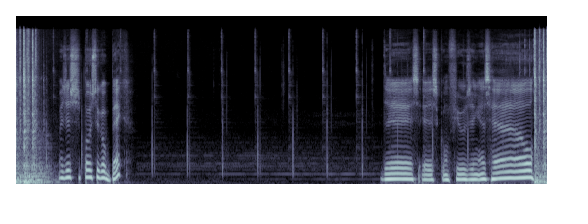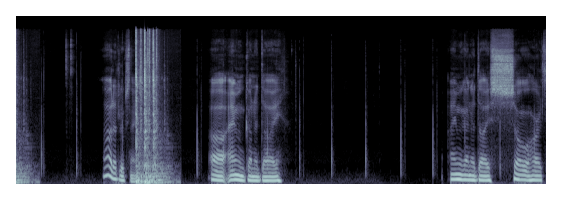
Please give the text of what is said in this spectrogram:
Am I just supposed to go back? This is confusing as hell. Oh, that looks nice. Oh, I'm gonna die. I'm gonna die so hard.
